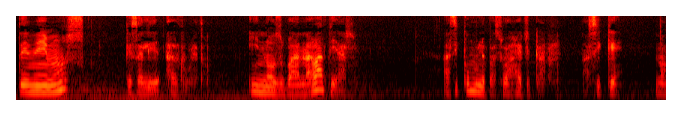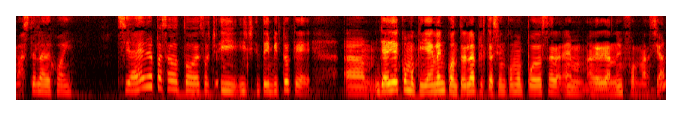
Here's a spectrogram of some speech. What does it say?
tenemos que salir al ruedo y nos van a batear. Así como le pasó a Henry Cavill. Así que nomás te la dejo ahí. Si a él le ha pasado todo eso, y, te invito a que ya, ya como que ya encontré la aplicación cómo puedo estar em, agregando información.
